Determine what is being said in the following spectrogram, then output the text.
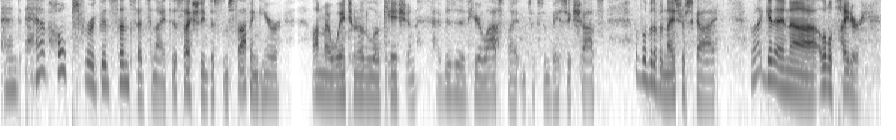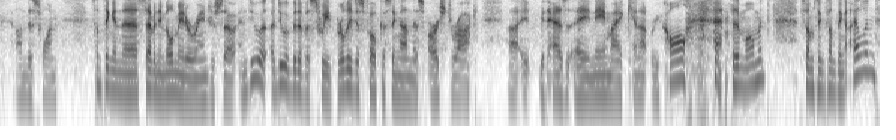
and have hopes for a good sunset tonight. This actually just I'm stopping here on my way to another location. I visited here last night and took some basic shots. A little bit of a nicer sky. I'm to get in uh, a little tighter on this one, something in the 70 millimeter range or so, and do a, do a bit of a sweep, really just focusing on this arched rock. Uh, it, it has a name I cannot recall at the moment, something something island,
